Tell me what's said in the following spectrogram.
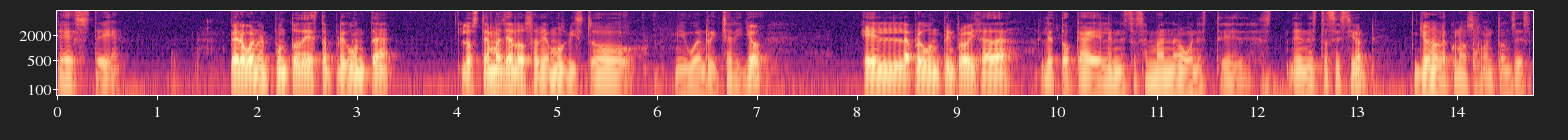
Este, pero bueno, el punto de esta pregunta, los temas ya los habíamos visto mi buen Richard y yo. El- la pregunta improvisada le toca a él en esta semana o en, este, en esta sesión. Yo no la conozco, entonces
